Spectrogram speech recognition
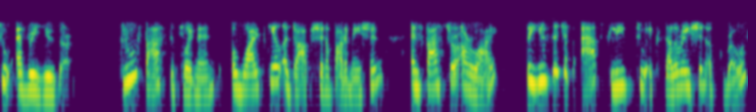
to every user. Through fast deployment, a wide-scale adoption of automation, and faster ROI, the usage of apps leads to acceleration of growth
